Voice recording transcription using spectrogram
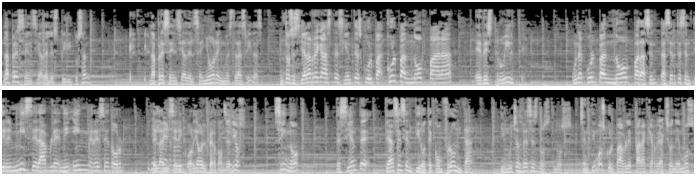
La presencia del Espíritu Santo. La presencia del Señor en nuestras vidas. Entonces ya la regaste, sientes culpa. Culpa no para eh, destruirte. Una culpa no para hacerte sentir miserable ni inmerecedor de la perdón. misericordia o el perdón de Dios. Sino te siente, te hace sentir o te confronta y muchas veces nos, nos sentimos culpable para que reaccionemos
